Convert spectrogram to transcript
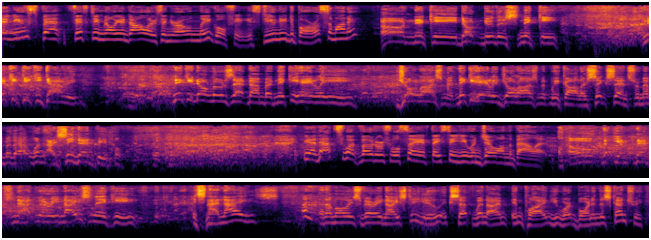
And you've spent $50 million in your own legal fees. Do you need to borrow some money? Oh, Nikki, don't do this, Nikki. Nikki Tiki Tavi. Nikki, don't lose that number. Nikki Haley, Joel Osment. Nikki Haley, Joel Osment, we call her. Sixth Sense. Remember that one? I see dead people. Yeah, that's what voters will say if they see you and Joe on the ballot. Oh, that's not very nice, Nikki. It's not nice. And I'm always very nice to you, except when I'm implying you weren't born in this country.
